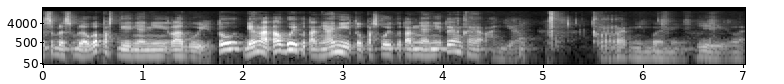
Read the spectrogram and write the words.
sebelah sebelah gue pas dia nyanyi lagu itu dia nggak tahu gue ikutan nyanyi itu pas gue ikutan nyanyi itu yang kayak anjir keren nih gue nih gila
